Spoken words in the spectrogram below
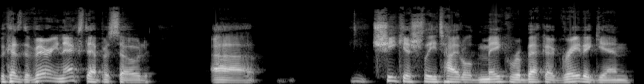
Because the very next episode, uh, cheekishly titled Make Rebecca Great Again,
